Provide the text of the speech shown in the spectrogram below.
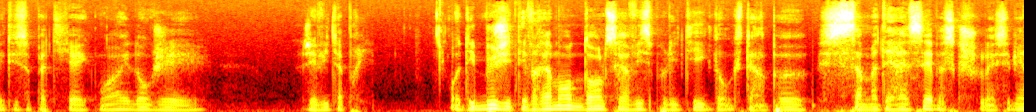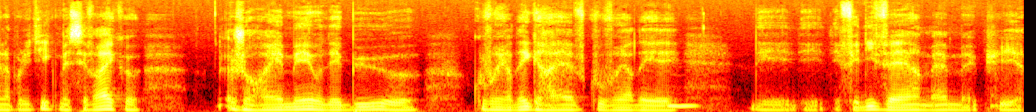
étaient sympathiques avec moi et donc j'ai vite appris. Au début, j'étais vraiment dans le service politique, donc c'était un peu. Ça m'intéressait parce que je connaissais bien la politique, mais c'est vrai que j'aurais aimé au début euh, couvrir des grèves, couvrir des, mmh. des, faits divers même. Et puis, euh,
